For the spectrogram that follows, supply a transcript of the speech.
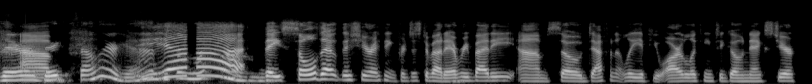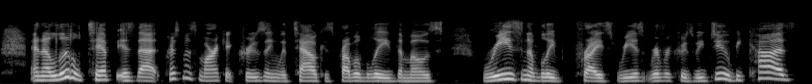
They're um, a big seller. Yeah. Yeah. They sold out this year, I think, for just about everybody. Um, so definitely, if you are looking to go next year, and a little tip is that Christmas market cruising with Tauck is probably the most reasonably priced re- river cruise we do because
